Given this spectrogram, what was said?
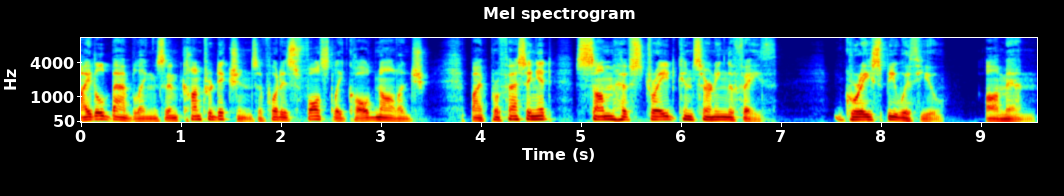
idle babblings and contradictions of what is falsely called knowledge by professing it, some have strayed concerning the faith. Grace be with you. Amen.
